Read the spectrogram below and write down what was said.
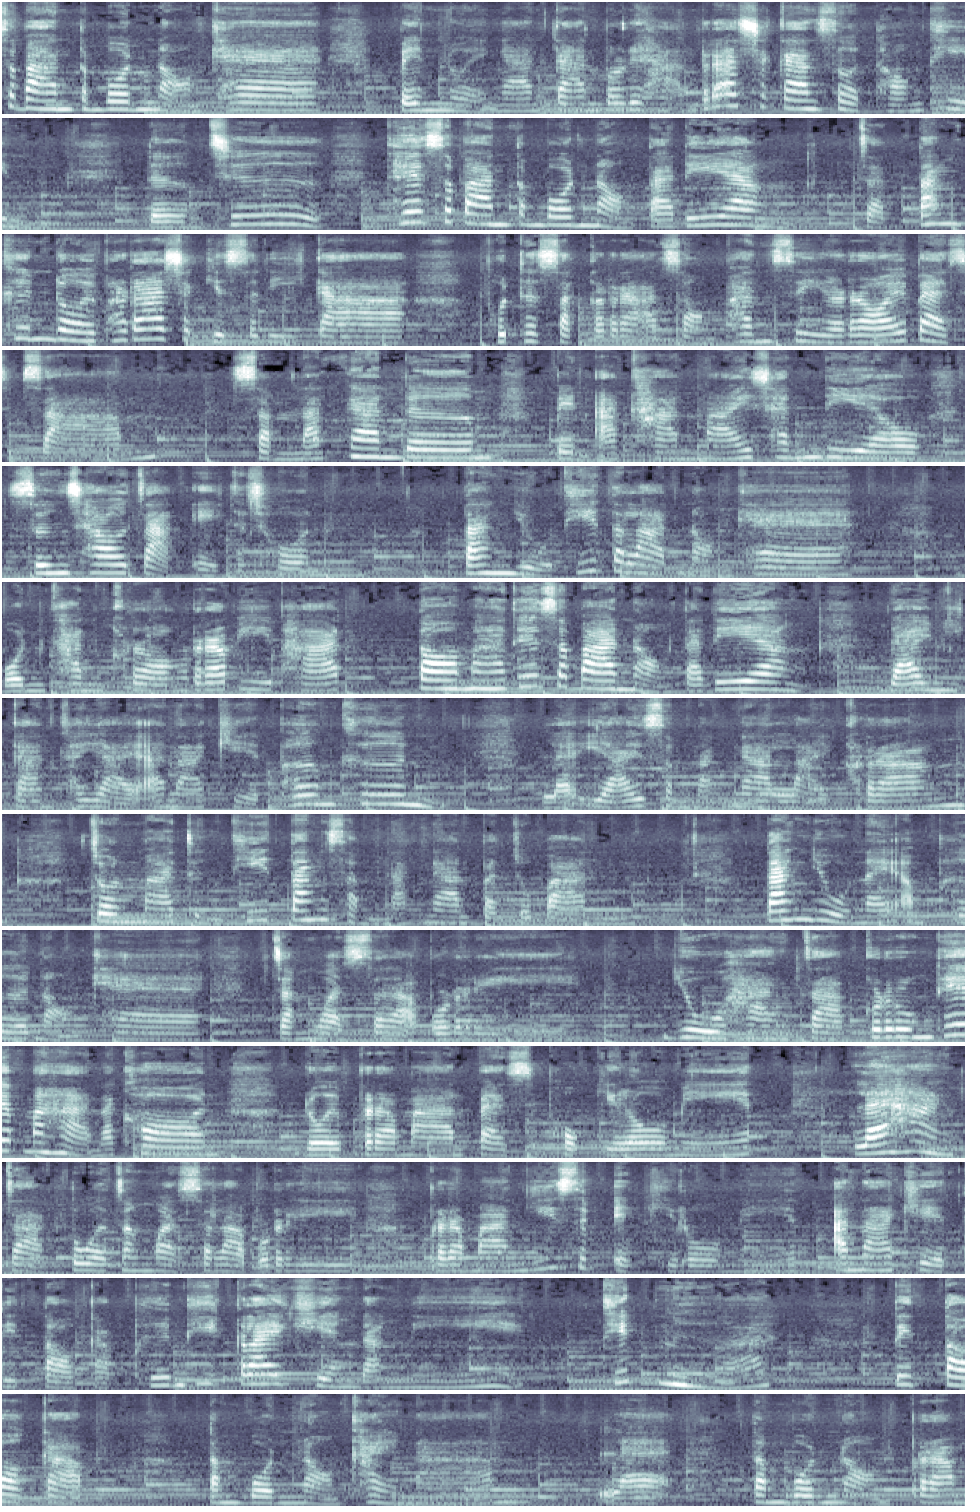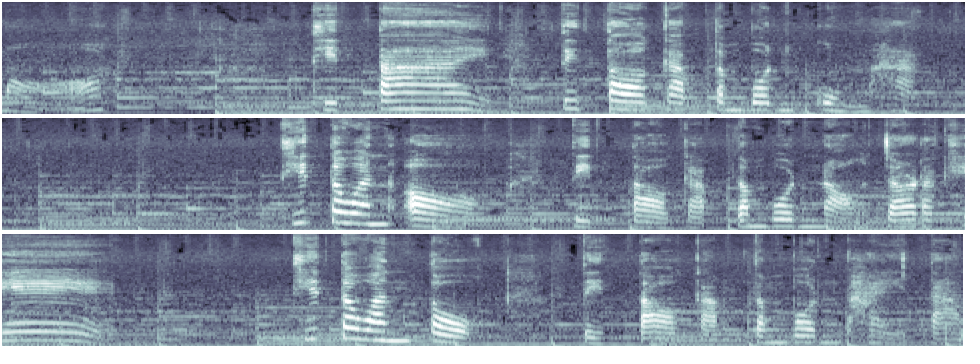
ศบาลตำบลหนองแค เป็นหน่วยงานการบริหารราชการส่วนท้องถิ่น เดิมชื่อ เทศบาลตำบลหนองตาเดี้ยง จัดตั้งขึ้นโดยพระราชกิจสีกา พุทธศักราช 2483 สำนักงานเดิมเป็นอาคารไม้ชั้นเดียว ซึ่งเช่าจากเอกชน ตั้งอยู่ที่ตลาดหนองแค บนคันคลองระพีพัฒน์ต่อมาเทศบาลหนองตาเดี้ยง ได้มีการขยายอาณาเขตเพิ่มขึ้น และย้ายสำนักงานหลายครั้ง จนมาถึงที่ตั้งสำนักงานปัจจุบัน ตั้งอยู่ในอำเภอหนองแค จังหวัดสระบุรี อยู่ห่างจากกรุงเทพมหานคร โดยประมาณ 86 กิโลเมตร และห่างจากตัวจังหวัดสระบุรี ประมาณ 21 กิโลเมตร อาณาเขตติดต่อกับพื้นที่ใกล้เคียงดังนี้ ทิศเหนือติดต่อกับ ตำบลหนองไข่น้ำ และตำบลหนองปลาหมอ ทิศใต้ติดต่อกับตำบลกลุ่มหัก ทิศตะวันออก ติดต่อกับตำบลหนองจระเข้ทิศตะวันตก ติดต่อกับตำบลไผ่ต่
